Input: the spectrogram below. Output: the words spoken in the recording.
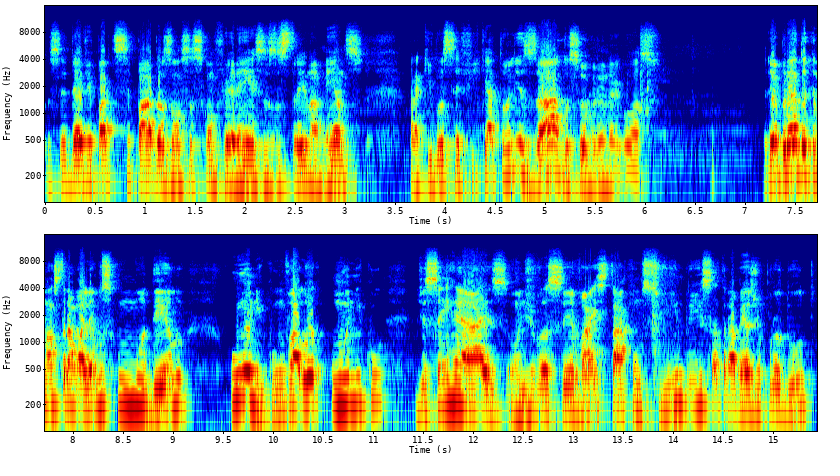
Você deve participar das nossas conferências, dos treinamentos, para que você fique atualizado sobre o negócio. Lembrando que nós trabalhamos com um modelo único, um valor único de 100 reais, onde você vai estar consumindo isso através de um produto,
